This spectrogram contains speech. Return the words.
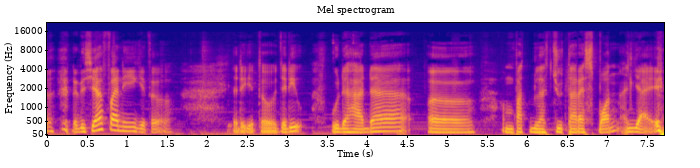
Dari siapa nih? gitu. Jadi gitu. Jadi udah ada uh, eh, 14 juta respon anjay.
